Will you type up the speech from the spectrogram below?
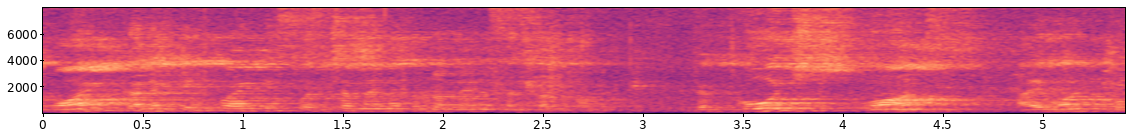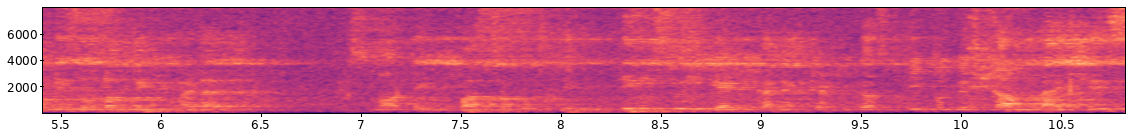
point connecting point ఈ స్వచ్ఛమైన దృఢమైన సంకల్పం if a coach wants I want to produce Olympic medal it's not impossible thing things will get connected because people will come like this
